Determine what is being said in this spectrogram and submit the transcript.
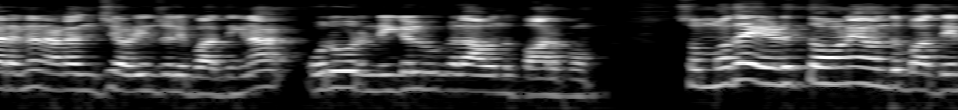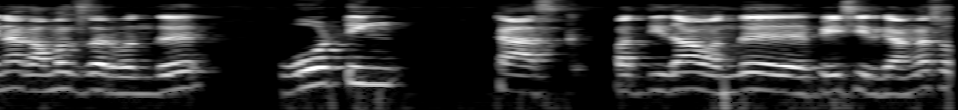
வேறு என்ன நடந்துச்சு அப்படின்னு சொல்லி பார்த்தீங்கன்னா ஒரு ஒரு நிகழ்வுகளாக வந்து பார்ப்போம். ஸோ முதல் எடுத்தவொடனே வந்து பார்த்தீங்கன்னா கமல் சார் வந்து ஓட்டிங் டாஸ்க் பற்றி தான் வந்து பேசியிருக்காங்க. ஸோ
